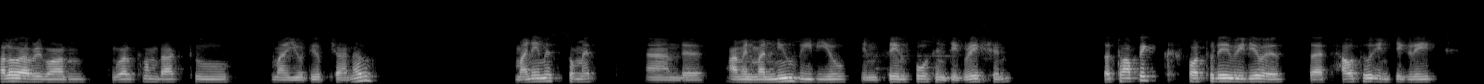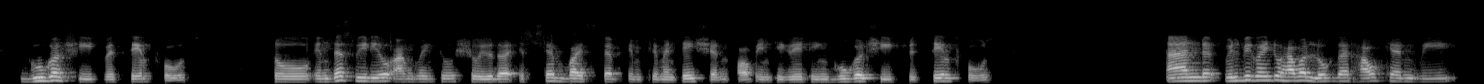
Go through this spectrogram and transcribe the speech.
Hello, everyone. Welcome back to my YouTube channel. My name is Sumit, and uh, I'm in my new video in Salesforce integration. The topic for today's video is that how to integrate Google Sheet with Salesforce. So in this video, I'm going to show you the step-by-step -step implementation of integrating Google Sheets with Salesforce and we'll be going to have a look that how can we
